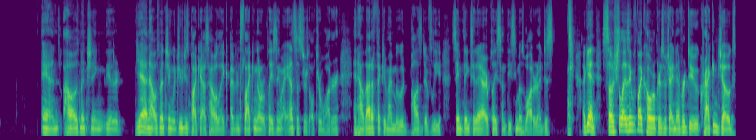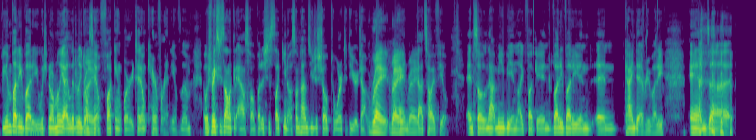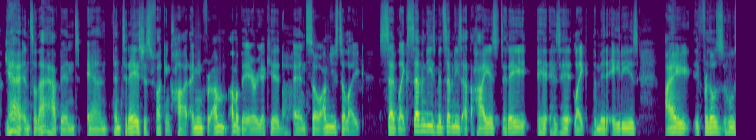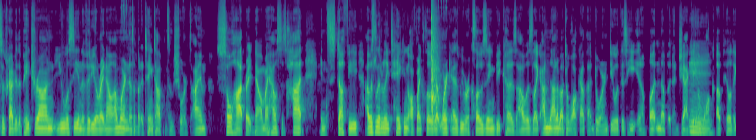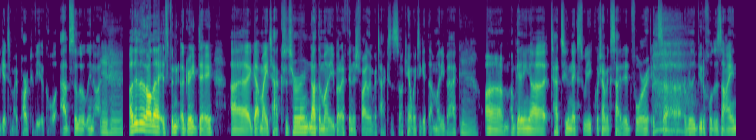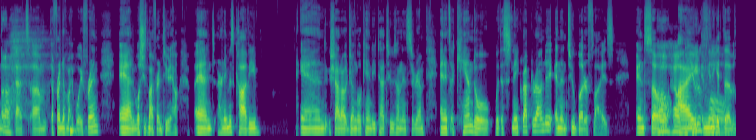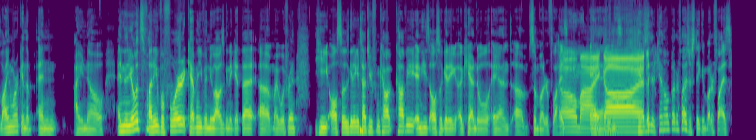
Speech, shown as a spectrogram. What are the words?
And how I was mentioning the other, yeah, and how I was mentioning with Juju's podcast, how like I've been slacking on replacing my ancestors' altar water and how that affected my mood positively. Same thing today. I replaced Santissima's water and I just again socializing with my coworkers, which I never do, cracking jokes, being buddy buddy, which normally I literally don't say a fucking word 'cause I don't care for any of them, which makes me sound like an asshole. But it's just like you know, sometimes you just show up to work to do your job Right, right, and right. that's how I feel. And so not me being like fucking buddy buddy and and kind to everybody. And uh yeah, and so that happened and then today is just fucking hot. I mean for I'm I'm a Bay Area kid and so I'm used to like sev- like 70s, mid 70s at the highest. Today it has hit like the mid 80s. I if- for those who subscribe to the Patreon, you will see in the video right now I'm wearing nothing but a tank top and some shorts. I'm so hot right now. My house is hot and stuffy. I was literally taking off my clothes at work as we were closing because I was like, I'm not about to walk out that door and deal with this heat in a button up and a jacket and Mm. walk uphill to get to my parked vehicle. Absolutely not. Mhm. Other than all that, it's been a great day. I got my tax return, not the money, but I finished filing my taxes, so I can't wait to get that money back. Mm. Um, I'm getting a tattoo next week, which I'm excited for. It's a, a really beautiful design Ugh. that's um, a friend of my boyfriend, and well, she's my friend too now. And her name is Kavi. And shout out Jungle Candy Tattoos on Instagram. And it's a candle with a snake wrapped around it, and then two butterflies. And so Oh, I am gonna get the line work and the and I know. And you know what's funny? Before Kevin even knew I was gonna get that, uh, my boyfriend, he also is getting a tattoo from Ka- Kavi, and he's also getting a candle and um, some butterflies. Oh my And- god. either candle butterflies or steak and butterflies.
